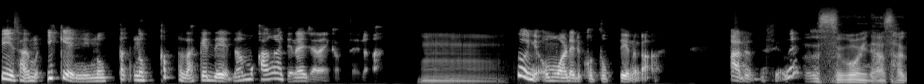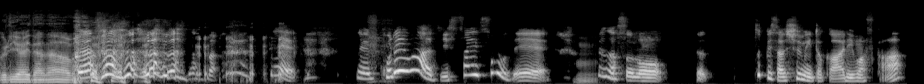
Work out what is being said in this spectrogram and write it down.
ピーさんの意見に乗った、乗っかっただけで何も考えてないんじゃないかみたいな、うーん。ふうに思われることっていうのがあるんですよね。すごいな、探り合いだな。でで、これは実際そうで、うんなんかその、ツッピーさん趣味とかありますか？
